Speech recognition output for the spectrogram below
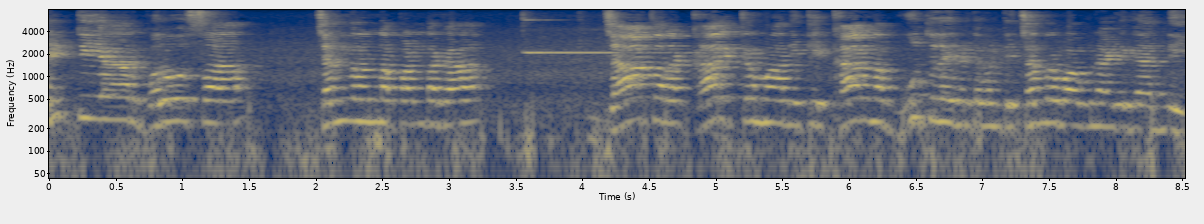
ఎన్టీఆర్ భరోసా చంద్రన్న పండగ జాతర కార్యక్రమానికి కారణభూతులైనటువంటి చంద్రబాబు నాయుడు గారిని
